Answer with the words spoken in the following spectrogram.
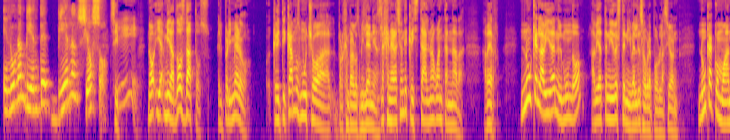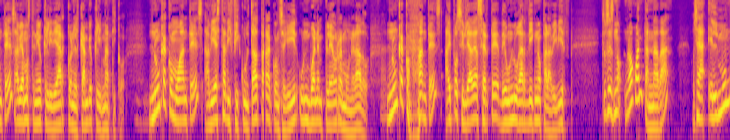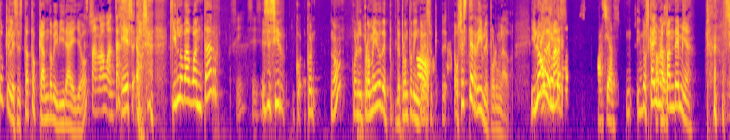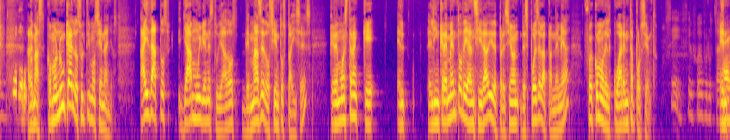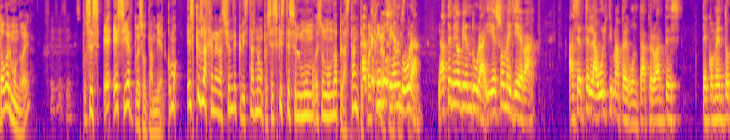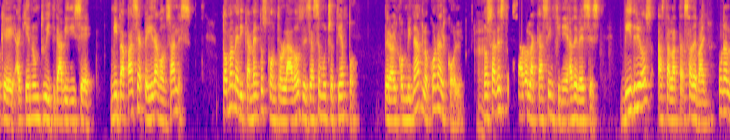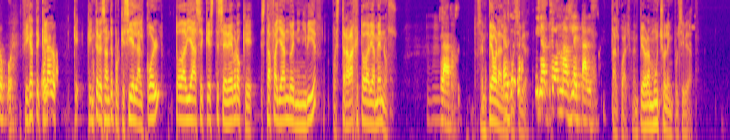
en un ambiente bien ansioso. Sí. No, y mira, dos datos. El primero, criticamos mucho, a, por ejemplo, a los millennials. La generación de cristal no aguantan nada. A ver, nunca en la vida en el mundo había tenido este nivel de sobrepoblación. Nunca como antes habíamos tenido que lidiar con el cambio climático. Nunca como antes había esta dificultad para conseguir un buen empleo remunerado. Nunca como antes hay posibilidad de hacerte de un lugar digno para vivir. Entonces, no, no aguantan nada. O sea, el mundo que les está tocando vivir a ellos Es para no aguantar. es, o sea, ¿quién lo va a aguantar? Sí, sí, sí. Es decir, con, con- ¿no? Con el promedio de, de pronto de ingreso. O sea, es terrible por un lado. Y luego Hay además, y nos cae una pandemia. Además, como nunca en los últimos 100 años. Hay datos ya muy bien estudiados de más de 200 países que demuestran que el, el incremento de ansiedad y depresión después de la pandemia fue como del 40%. Sí, sí, fue brutal. En todo el mundo, ¿eh? Sí. Entonces, e- es cierto eso también. ¿Cómo? Es que es la generación de cristal. No, pues es que este es el mundo, es un mundo aplastante. La ha ¿Cuál tenido bien dura. La ha tenido bien dura. Y eso me lleva a hacerte la última pregunta. Pero antes te comento que aquí en un tuit Gaby dice: Mi papá se apellida González. Toma medicamentos controlados desde hace mucho tiempo. Pero al combinarlo con alcohol, Ah. nos ha destrozado la casa infinidad de veces. Vidrios hasta la taza de baño. Una locura. Fíjate que, Una locura. Que interesante porque si el alcohol todavía hace que este cerebro que está fallando en inhibir, pues trabaje todavía menos. Claro. Entonces empeora la Es la impulsividad. combinación más letal. Tal cual, empeora mucho la impulsividad.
